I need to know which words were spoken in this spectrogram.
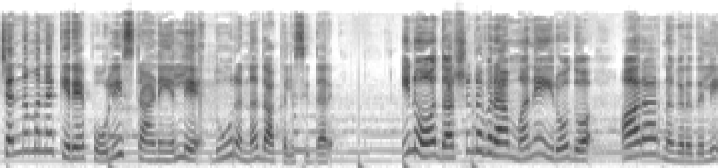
ಚೆನ್ನಮ್ಮನ ಕೆರೆ ಪೊಲೀಸ್ ಠಾಣೆಯಲ್ಲೇ ದೂರನ್ನ ದಾಖಲಿಸಿದ್ದಾರೆ. ಇನ್ನು ದರ್ಶನ್ ರವರ ಮನೆ ಇರೋದು ಆರ್ ಆರ್ ನಗರದಲ್ಲಿ.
